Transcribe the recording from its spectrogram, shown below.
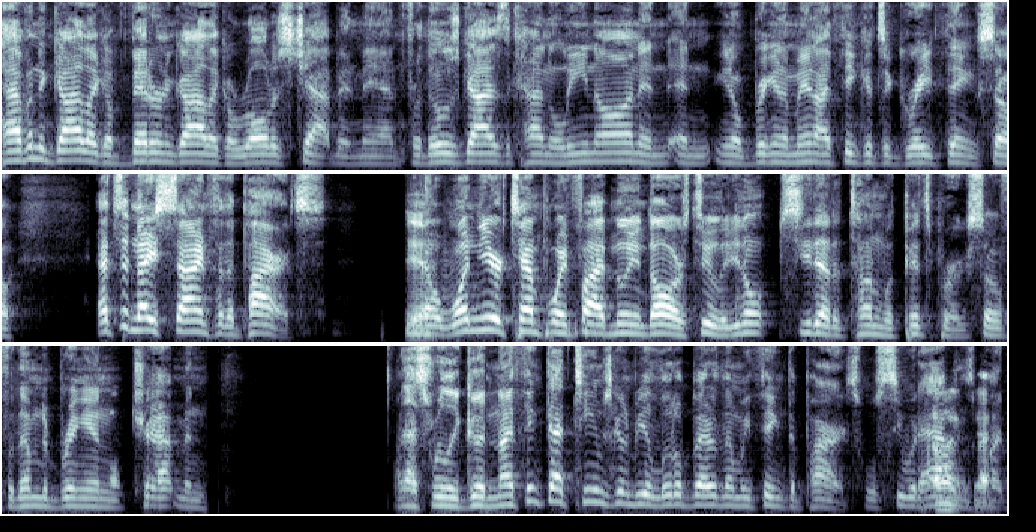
Having a guy like a veteran guy like Aroldis Chapman, man, for those guys to kind of lean on and and you know bringing them in, I think it's a great thing. So that's a nice sign for the Pirates. You Yeah. know, one year, ten point five million dollars too. You don't see that a ton with Pittsburgh. So for them to bring in Chapman, that's really good. And I think that team's going to be a little better than we think. The Pirates. We'll see what happens, that. but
